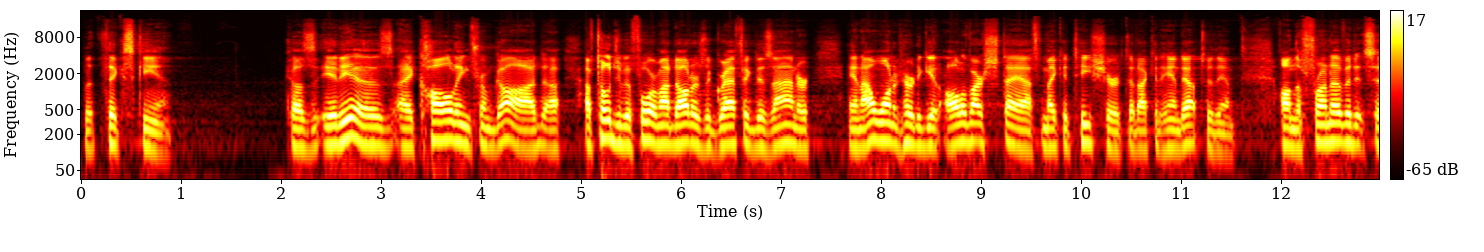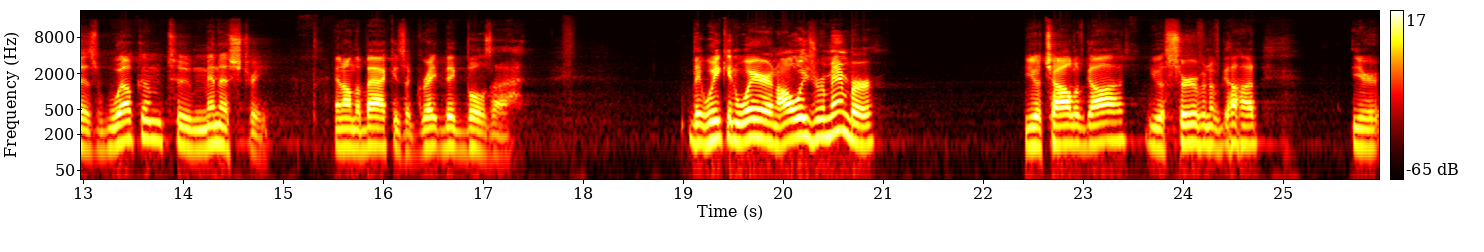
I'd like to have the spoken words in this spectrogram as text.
but thick skin. Because it is a calling from God. Uh, I've told you before, my daughter's a graphic designer, and I wanted her to get all of our staff make a t shirt that I could hand out to them. On the front of it, it says, Welcome to ministry. And on the back is a great big bullseye that we can wear and always remember you a child of God, you a servant of God, you're,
